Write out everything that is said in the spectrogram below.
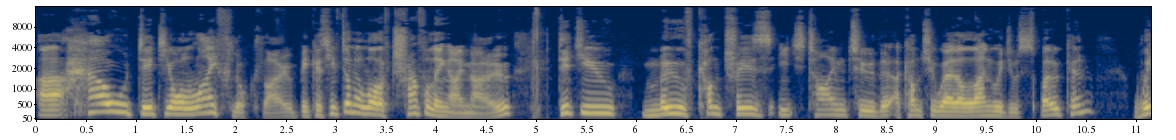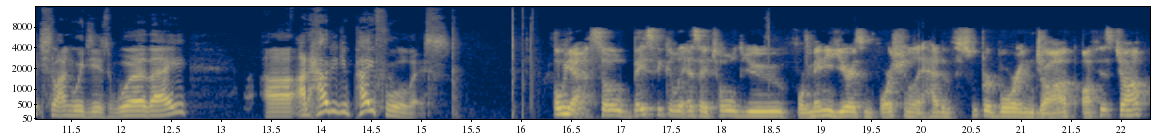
uh, how did your life look though? Because you've done a lot of traveling, I know. Did you move countries each time to the, a country where the language was spoken? Which languages were they? Uh, and how did you pay for all this? Oh, yeah. So basically, as I told you, for many years, unfortunately, I had a super boring job, office job.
